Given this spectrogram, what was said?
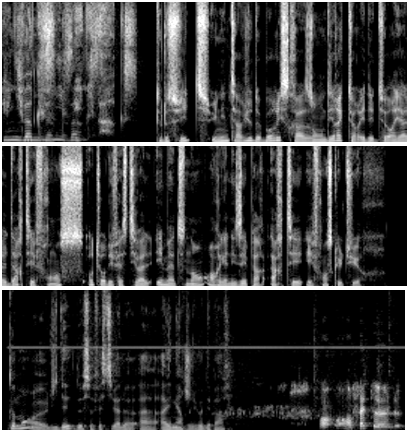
Univox. Univox. Tout de suite, une interview de Boris Razon, directeur éditorial d'Arte France, autour du festival Et maintenant, organisé par Arte et France Culture. Comment euh, l'idée de ce festival euh, a, émergé au départ? En, fait, euh,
